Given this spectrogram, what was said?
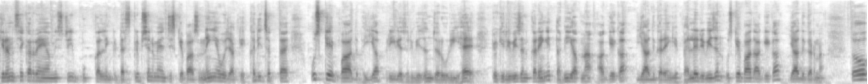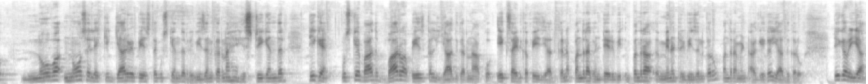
किरण से कर रहे हैं हम हिस्ट्री बुक का लिंक डिस्क्रिप्शन में है, जिसके पास नहीं है वो जाके खरीद सकता है। उसके बाद भैया प्रीवियस रिवीजन ज़रूरी है, क्योंकि रिवीजन करेंगे तभी अपना आगे का याद करेंगे। पहले रिवीजन उसके बाद आगे का याद करना। तो नोवा, नौ से लेके ग्यारहवें पेज तक उसके अंदर रिवीजन करना है हिस्ट्री के अंदर। ठीक है, उसके बाद बारहवा पेज कल याद करना, आपको एक साइड का पेज याद करना। पंद्रह घंटे पंद्रह मिनट रिवीजन करो, पंद्रह मिनट आगे का याद करो। ठीक है भैया,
